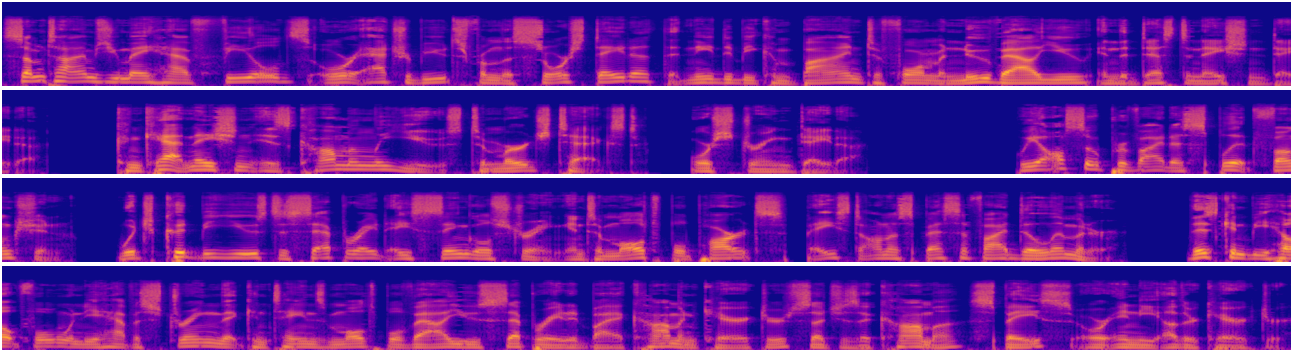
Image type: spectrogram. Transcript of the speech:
Sometimes you may have fields or attributes from the source data that need to be combined to form a new value in the destination data. Concatenation is commonly used to merge text or string data. We also provide a split function, which could be used to separate a single string into multiple parts based on a specified delimiter. This can be helpful when you have a string that contains multiple values separated by a common character, such as a comma, space, or any other character.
